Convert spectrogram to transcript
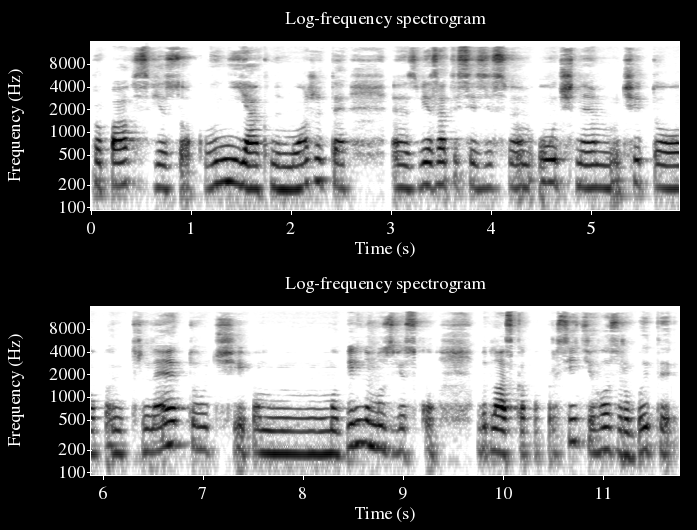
пропав зв'язок. Ви ніяк не можете е, зв'язатися зі своїм учнем, чи то по інтернету, чи по мобільному зв'язку. Будь ласка, попросіть його зробити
